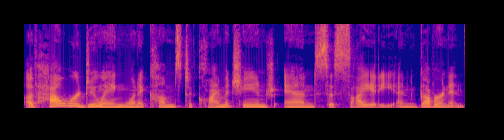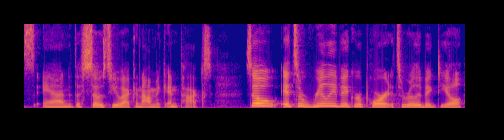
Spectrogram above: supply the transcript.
of how we're doing when it comes to climate change and society and governance and the socioeconomic impacts. So it's a really big report, it's a really big deal.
